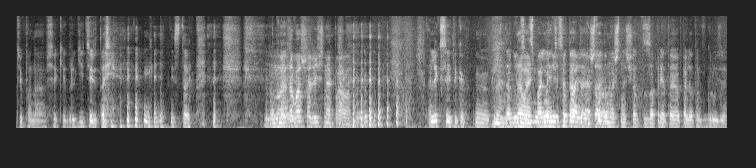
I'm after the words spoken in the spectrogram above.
типа на всякие другие территории гонять не стоит. Ну, это ваше личное право. Алексей, ты как э, кандидат муниципальные депутаты, что думаешь насчет запрета полетов в Грузию?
